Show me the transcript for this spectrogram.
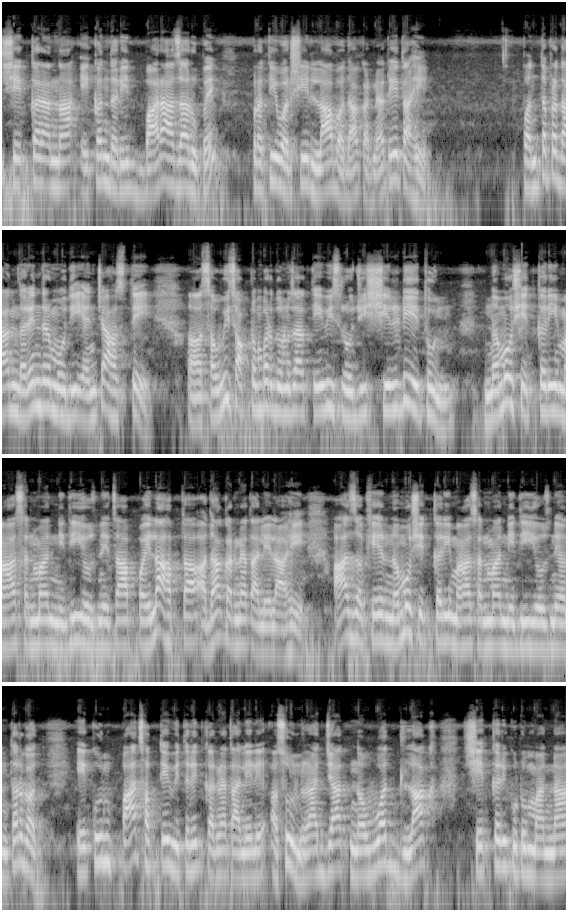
शेतकऱ्यांना एकंदरीत बारा हजार रुपये प्रतिवर्षी लाभ अदा करण्यात येत आहे. पंतप्रधान नरेंद्र मोदी यांच्या हस्ते सव्वीस ऑक्टोंबर दोन हजार तेवीस रोजी शिर्डी येथून नमो शेतकरी महासन्मान निधी योजनेचा पहिला हप्ता अदा करण्यात आलेला आहे. आज अखेर नमो शेतकरी महासन्मान निधी योजनेअंतर्गत एकूण पाच हप्ते वितरित करण्यात आलेले असून राज्यात नव्वद लाख शेतकरी कुटुंबांना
